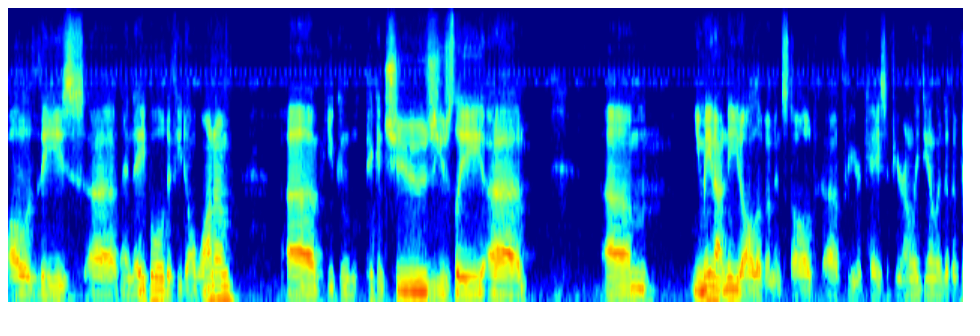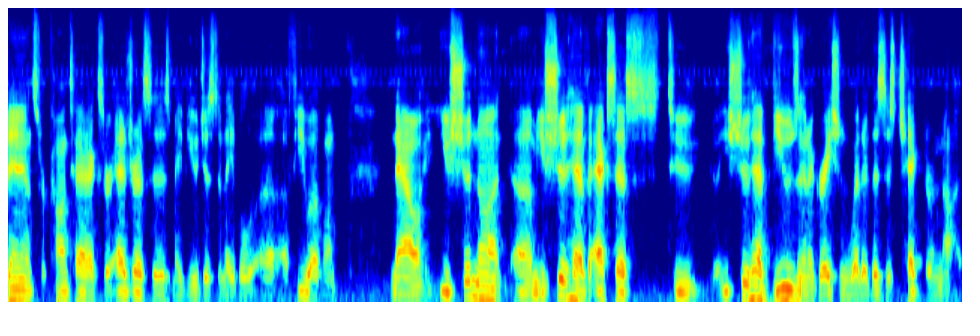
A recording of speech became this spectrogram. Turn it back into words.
all of these uh, enabled if you don't want them. Uh, you can pick and choose. Usually, uh, um, you may not need all of them installed uh, for your case. If you're only dealing with events or contacts or addresses, maybe you just enable a, a few of them. Now, you should not, um, you should have access to, you should have views integration, whether this is checked or not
